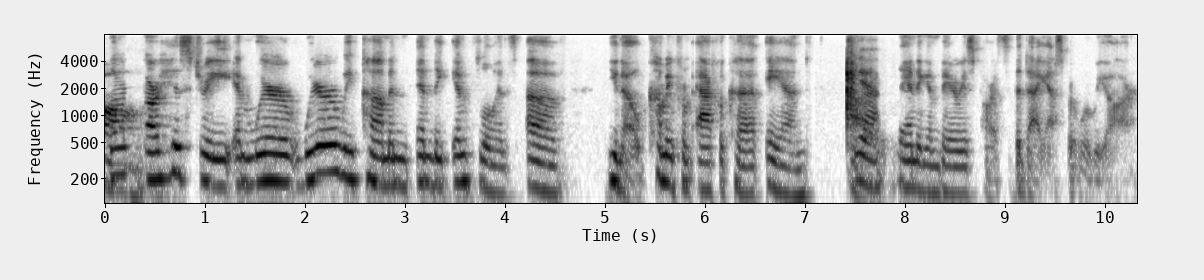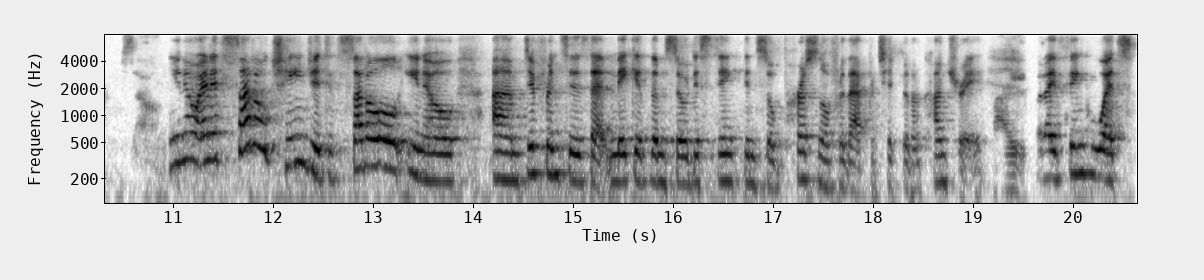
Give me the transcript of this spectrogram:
our history and where where we've come and, and the influence of, you know, coming from Africa and uh, yeah. landing in various parts of the diaspora where we are. So you know, and it's subtle changes, it's subtle, you know, um, differences that make it them so distinct and so personal for that particular country. Right. But I think what's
